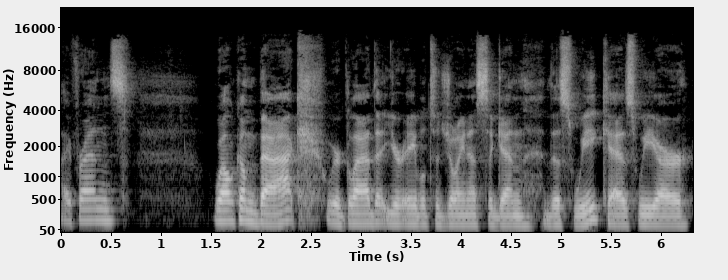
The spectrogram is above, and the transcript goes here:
Hi, friends. Welcome back. We're glad that you're able to join us again this week as we are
